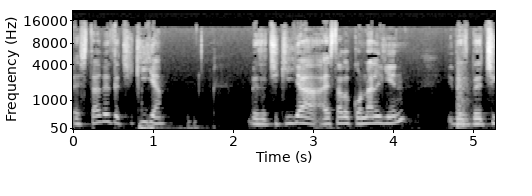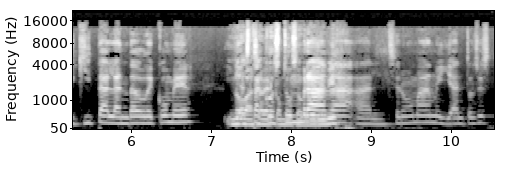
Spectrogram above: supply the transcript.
está desde chiquilla, desde chiquilla ha estado con alguien, y desde chiquita le han dado de comer, y No ya está acostumbrada al ser humano, y ya entonces,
